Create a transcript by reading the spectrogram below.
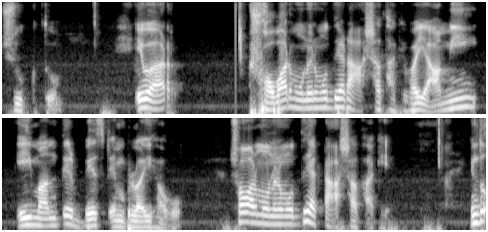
যুক্ত। এবার সবার মনের মধ্যে একটা আশা থাকে, ভাই, আমি এই মান্থের বেস্ট এমপ্লয়ি হব। সবার মনের মধ্যে একটা আশা থাকে। কিন্তু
